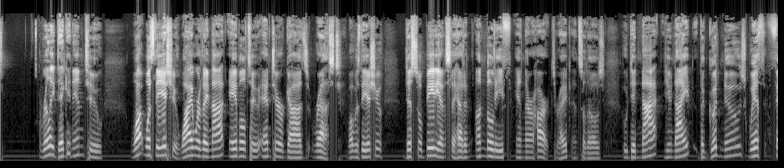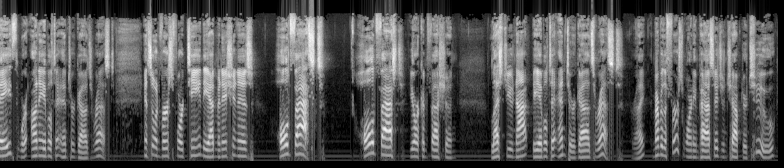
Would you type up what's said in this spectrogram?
really digging into what was the issue? Why were they not able to enter God's rest? What was the issue? Disobedience. They had an unbelief in their hearts, right? And so those who did not unite the good news with faith were unable to enter God's rest. And so in verse 14, the admonition is hold fast. Hold fast your confession, lest you not be able to enter God's rest, right? Remember the first warning passage in chapter 2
